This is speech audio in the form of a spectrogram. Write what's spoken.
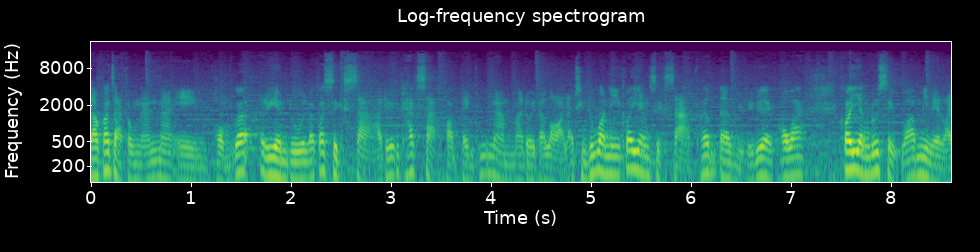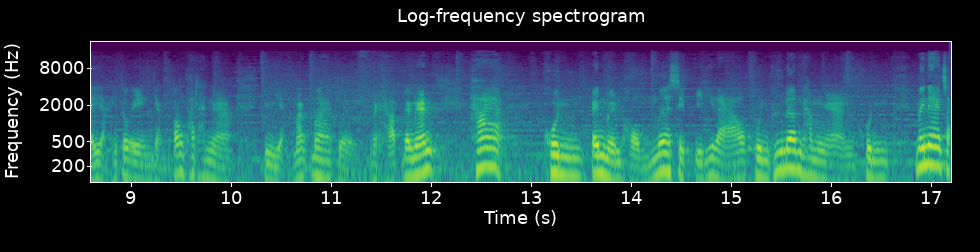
แล้วก็จากตรงนั้นมาเอง ผมก็เรียนรู้แล้วก็ศึกษาเรื่องทักษะความเป็นผู้นำมาโดยตลอด และถึงทุกวันนี้ก็ยังศึกษาเพิ่มเติมอยู่เรื่อยๆ เพราะว่าก็ยังรู้สึกว่ามีหลายๆอย่างที่ตัวเองยังต้องพัฒนาอยู่อย่างมาก ๆเลยนะครับ ดังนั้นถ้าคุณเป็นเหมือนผมเมื่อ 10 ปีที่แล้ว คุณเพิ่งเริ่มทำงาน คุณไม่แน่ใจ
